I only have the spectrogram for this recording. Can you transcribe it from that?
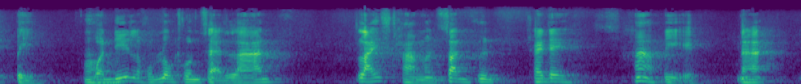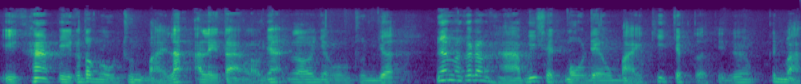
10ปีอ๋อวันนี้เราผมลงทุนแสนล้าน lifetime มันสั้นขึ้นใช้ได้ 5 ปีเองนะฮะ อีก 5 ปีก็ต้องลงทุนใหม่ละอะไรต่างเหล่านี้เรายังลงทุนเยอะนั้นมันก็ต้องหาบิสเ e สโมเดลใหม่ที่จะเกิดขึ้นมา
